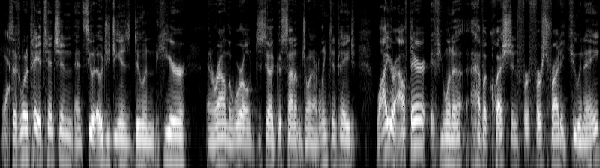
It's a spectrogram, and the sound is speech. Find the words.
Yeah. So, if you want to pay attention and see what OGGN is doing here and around the world, just uh, go sign up and join our LinkedIn page. While you're out there, if you want to have a question for First Friday Q&A,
